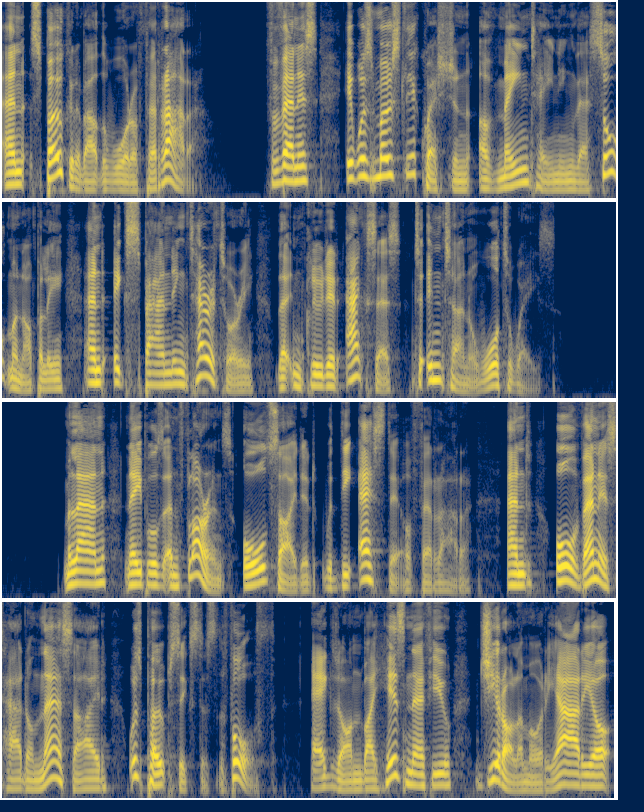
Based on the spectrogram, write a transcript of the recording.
and spoken about the War of Ferrara. For Venice, it was mostly a question of maintaining their salt monopoly and expanding territory that included access to internal waterways. Milan, Naples, and Florence all sided with the Este of Ferrara, and all Venice had on their side was Pope Sixtus IV, egged on by his nephew Girolamo Riario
